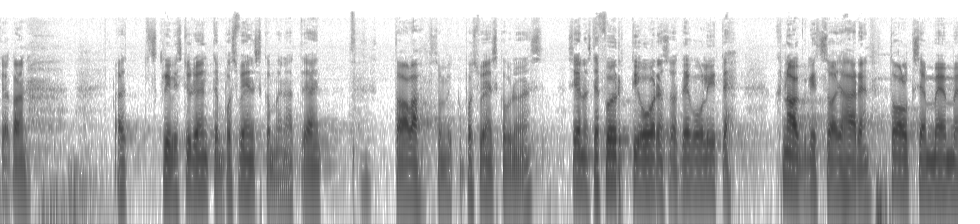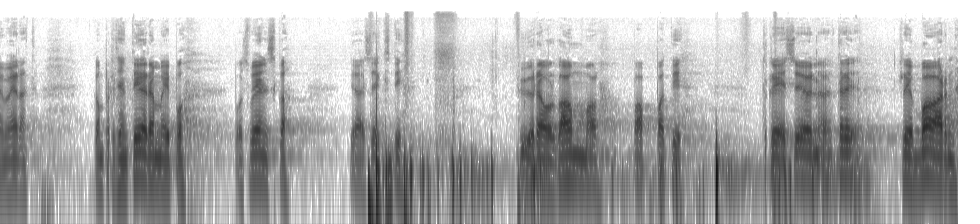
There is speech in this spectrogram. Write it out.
Jag, kan, jag skriver studenten på svenska men att jag inte talar så mycket på svenska de senaste 40 åren så att det går lite knaggligt så jag har en tolk sen med mig men att jag kan presentera mig på, på svenska. Jag är 64 år gammal, pappa till tre, söner, tre, tre barn.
